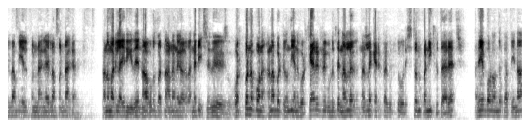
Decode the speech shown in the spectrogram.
எல்லாமே ஹெல்ப் பண்ணாங்க எல்லாம் பண்ணாங்க. அந்த மாதிரிலாம் இருக்குது. நான் கூட பார்த்தா அண்ணனுக்காக தான் நடி இது ஒர்க் பண்ண போனேன். ஆனால் பட் வந்து எனக்கு ஒரு கேரக்டர் கொடுத்து நல்ல நல்ல கேரக்டர் கொடுத்து ஒரு விஷயத்த வந்து பண்ணி கொடுத்தாரு. அதே போல் வந்து பார்த்தீங்கன்னா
